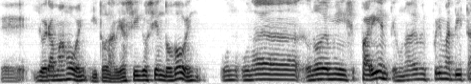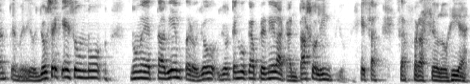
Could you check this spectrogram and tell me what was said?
eh, yo era más joven y todavía sigo siendo joven, uno de mis parientes, una de mis primas distantes me dijo, yo sé que eso no, no me está bien, pero yo, yo tengo que aprender a cantazo limpio. Esa, esa fraseología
